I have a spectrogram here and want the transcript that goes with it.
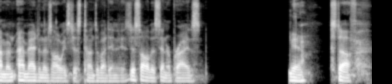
I'm, I imagine there's always just tons of identities, just all this enterprise Yeah, stuff.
